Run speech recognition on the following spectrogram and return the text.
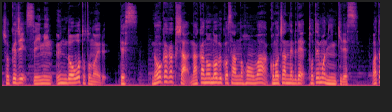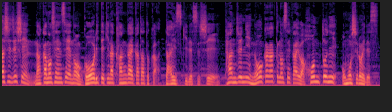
食事、睡眠、運動を整える。です。脳科学者中野信子さんの本はこのチャンネルでとても人気です。私自身中野先生の合理的な考え方とか大好きですし単純に脳科学の世界は本当に面白いです。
